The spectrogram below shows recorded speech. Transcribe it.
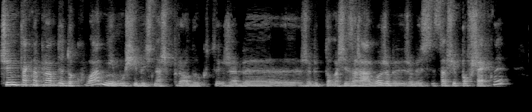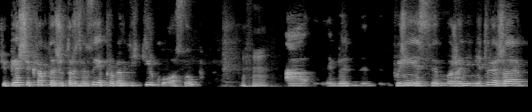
czym tak naprawdę dokładnie musi być nasz produkt, żeby, żeby to właśnie zażarło, żeby, żeby stał się powszechny? Czyli pierwszy krok to jest, że to rozwiązuje problem tych kilku osób, mhm. a jakby później jest może nie, nie tyle, że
